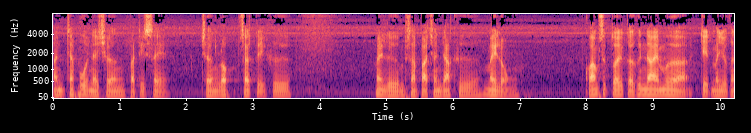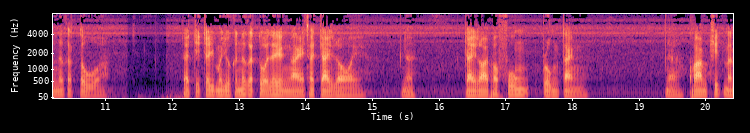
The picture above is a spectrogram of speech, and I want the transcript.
อันจะพูดในเชิงปฏิเสธ เชิงลบสติคือ ไม่ลืมสัมปชัญญะคือไม่หลง ความสึกตัวเกิดขึ้นได้เมื่อจิตมาอยู่กับเนื้อกับตัวแต่จิตจะมาอยู่กับเนื้อกับตัวได้ยังไง ถ้าใจลอยนะใจลอยเพราะฟุ้งปรุงแต่งนะความคิดมัน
